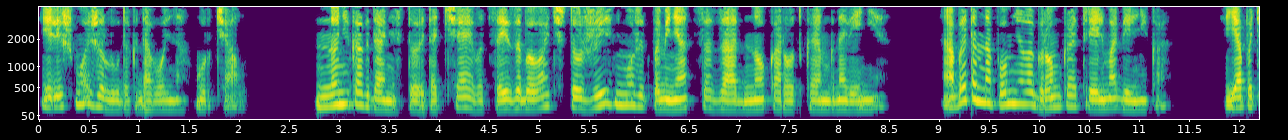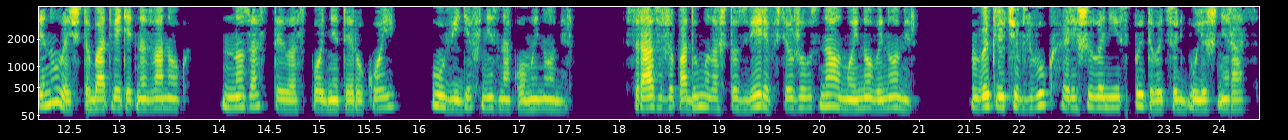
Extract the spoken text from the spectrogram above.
и лишь мой желудок довольно урчал. Но никогда не стоит отчаиваться и забывать, что жизнь может поменяться за одно короткое мгновение. Об этом напомнила громкая трель мобильника. Я потянулась, чтобы ответить на звонок, но застыла с поднятой рукой, увидев незнакомый номер. Сразу же подумала, что Зверев все же узнал мой новый номер. Выключив звук, решила не испытывать судьбу лишний раз.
